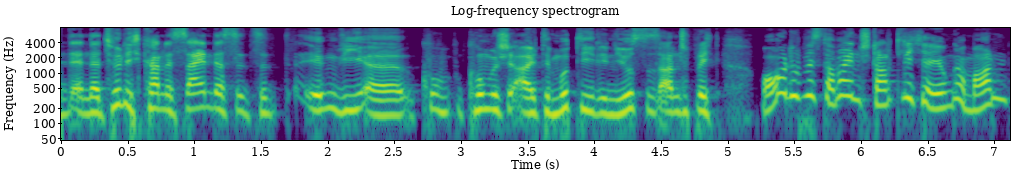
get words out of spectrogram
natürlich kann es sein, dass jetzt irgendwie äh, ko komische alte Mutti den Justus anspricht. Oh, du bist aber ein stattlicher junger Mann.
